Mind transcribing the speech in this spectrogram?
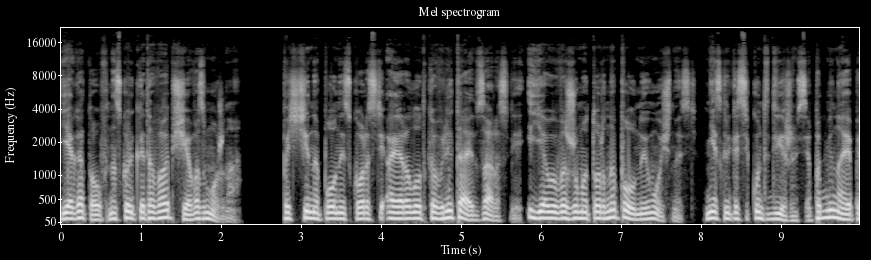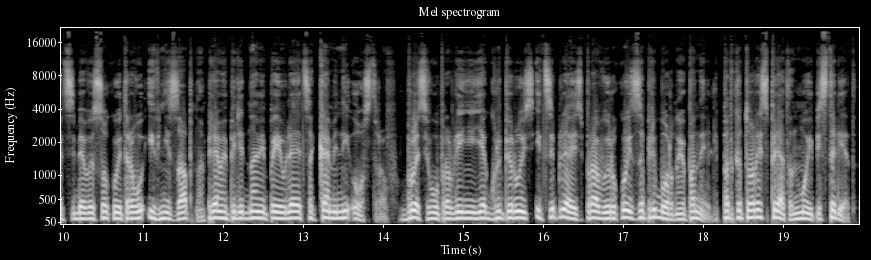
Я готов, насколько это вообще возможно. Почти на полной скорости аэролодка влетает в заросли, и я вывожу мотор на полную мощность. Несколько секунд движемся, подминая под себя высокую траву, и внезапно прямо перед нами появляется каменный остров. Бросив управление, я группируюсь и цепляюсь правой рукой за приборную панель, под которой спрятан мой пистолет.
